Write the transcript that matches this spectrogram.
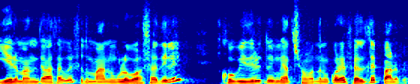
ই এর মান দেওয়া থাকবে। শুধু মানগুলো বসা দিলেই খুব ইজিলি তুমি ম্যাথ সমাধান করে ফেলতে পারবে।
